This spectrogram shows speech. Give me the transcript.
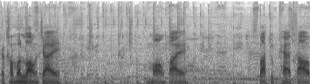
กับคำว่าลองใจ มองไป start to pass out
